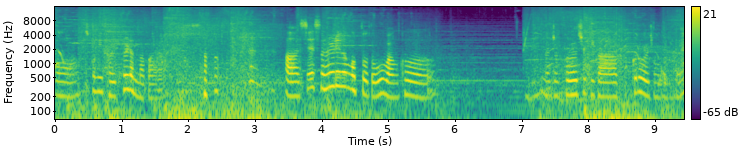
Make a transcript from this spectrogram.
어, 손이 덜 풀렸나봐요. 아, CS 흘리는 것도 너무 많고, 이건 좀 보여주기가 부끄러울 정도인데.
